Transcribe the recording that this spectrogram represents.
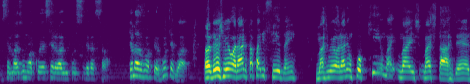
Isso é mais uma coisa a ser levada em consideração. Tem mais alguma pergunta, Eduardo? Andrés, meu horário está parecido, hein? Mas meu horário é um pouquinho mais, mais, mais tarde, é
